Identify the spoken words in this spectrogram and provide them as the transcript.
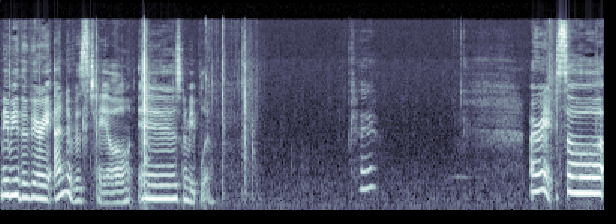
Maybe the very end of his tail is going to be blue. Okay. All right, so a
